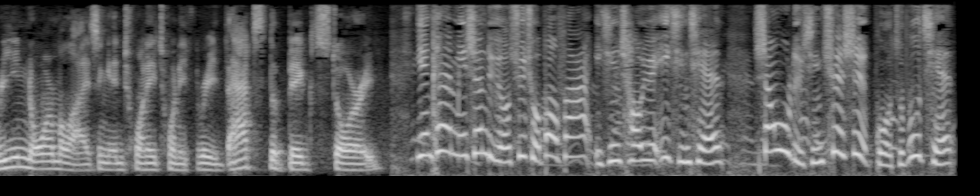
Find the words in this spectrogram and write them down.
renormalizing in 2023. That's the big story. 眼看民生旅游需求爆发，已经超越疫情前，商务旅行却是裹足不前。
